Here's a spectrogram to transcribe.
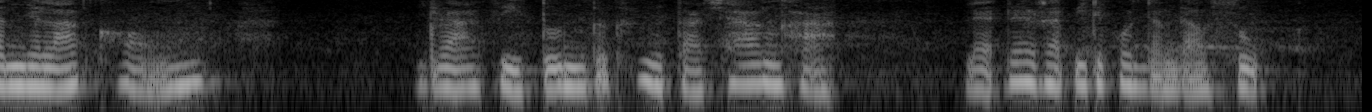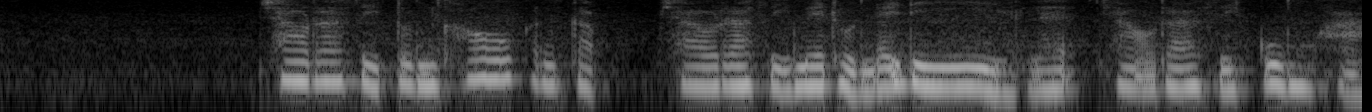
ัญลักษณ์ของราศีตุลก็คือตาช่างค่ะ และได้รับอิทธิพลจากดาวศุกร์ชาวราศีตุลเข้ากันกับ ชาวราศีเมถุนได้ดี และชาวราศีกุมค่ะ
